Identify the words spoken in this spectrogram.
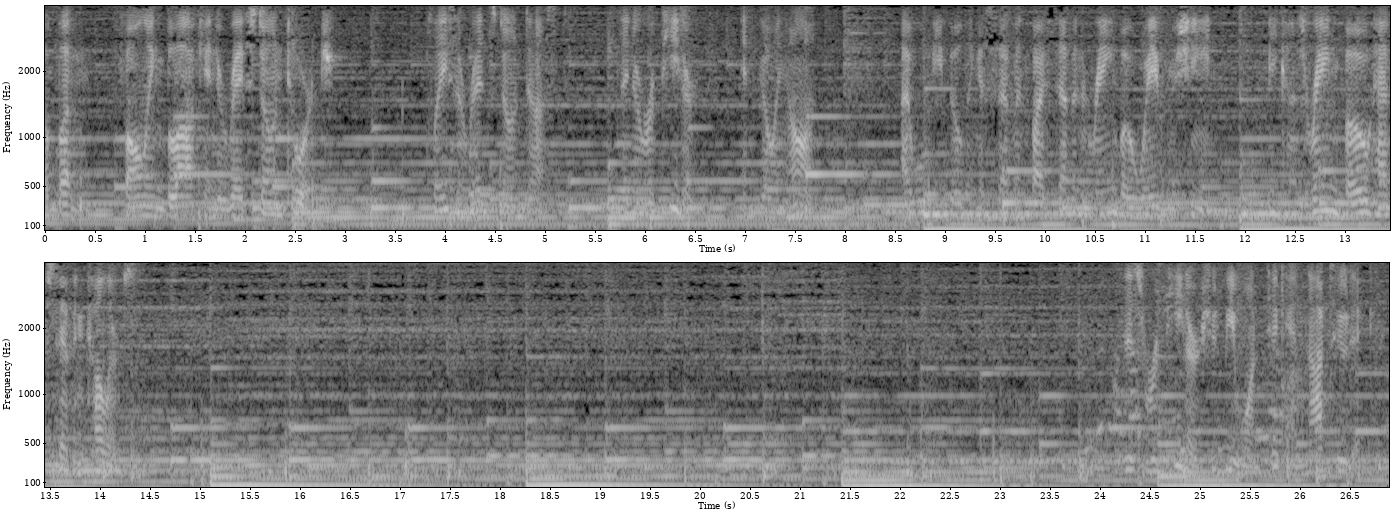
a button, falling block and a redstone torch. Place a redstone dust, then a repeater, and going on. I will be building a 7x7 rainbow wave machine, because rainbow have 7 colors. This repeater should be one tick and not two tick.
